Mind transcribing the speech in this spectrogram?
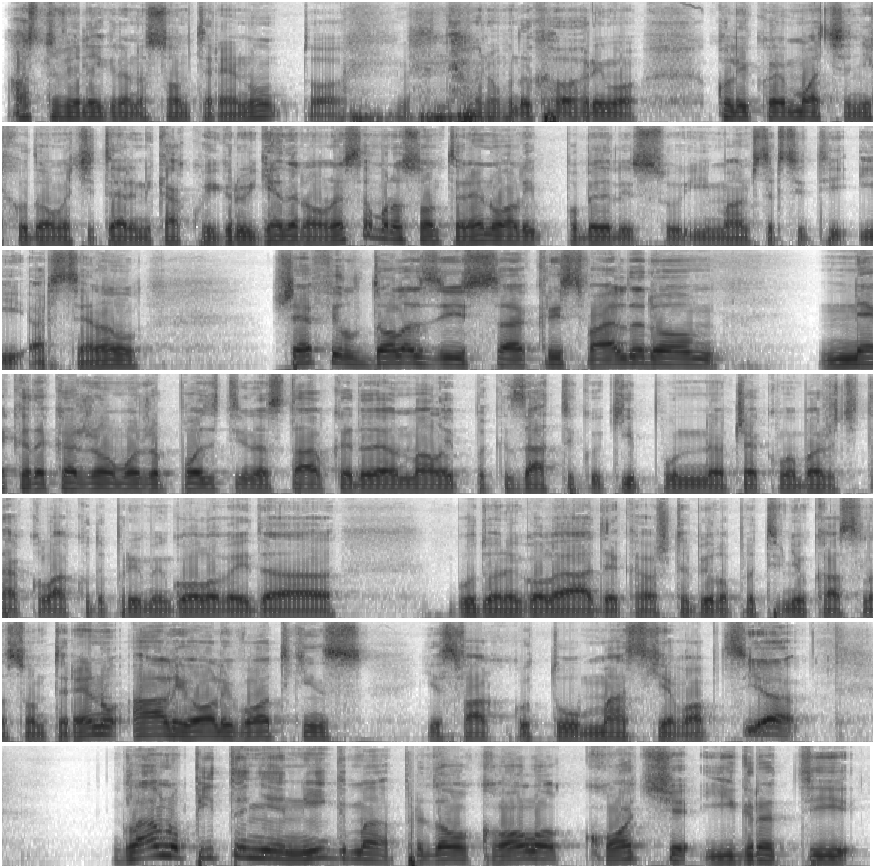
Aston Villa igra na svom terenu, to ne moramo da govorimo koliko je moćan njihov domaći teren i kako igraju generalno, ne samo na svom terenu, ali pobedili su i Manchester City i Arsenal. Sheffield dolazi sa Chris Wilderom, neka da kažemo možda pozitivna stavka da je on malo ipak zateko ekipu, ne očekujemo baš da će tako lako da prime golove i da budu one goleade kao što je bilo protiv Newcastle na svom terenu, ali Oli Watkins je svakako tu must have opcija. Glavno pitanje je enigma pred ovo kolo, ko će igrati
